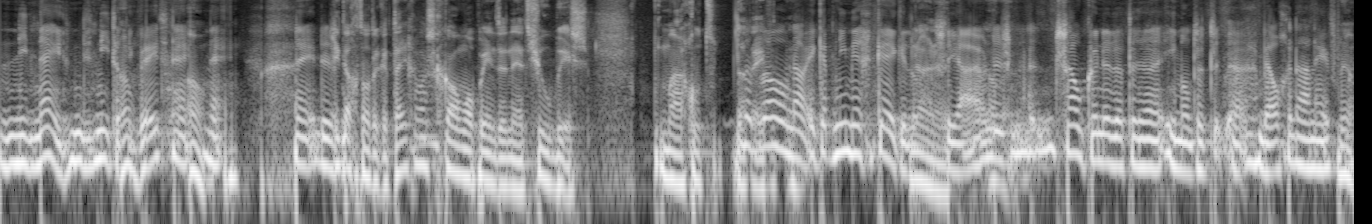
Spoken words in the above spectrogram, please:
niet, nee, niet dat Oh. ik weet. Nee, Oh. nee. nee dus Ik dacht dat ik er tegen was gekomen op internet, Shoebiz. Maar goed, dat dat even. wel, nou, ik heb niet meer gekeken de Nee, laatste nee. jaren. Oh, Dus het zou kunnen dat er eh, iemand het eh, wel gedaan heeft. Ja.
